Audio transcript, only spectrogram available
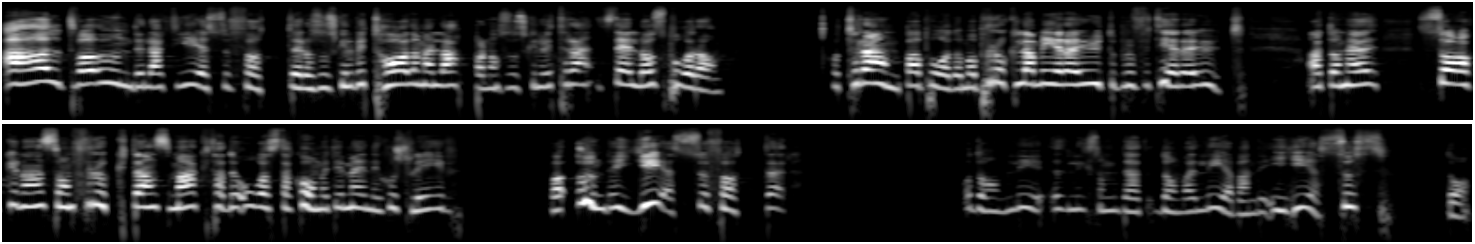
allt var underlagt Jesu fötter och så skulle vi ta de här lapparna och så skulle vi ställa oss på dem. Och trampa på dem och proklamera ut och profetera ut. Att de här sakerna som fruktans makt hade åstadkommit i människors liv var under Jesu fötter. Och de, liksom, de var levande i Jesus då.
